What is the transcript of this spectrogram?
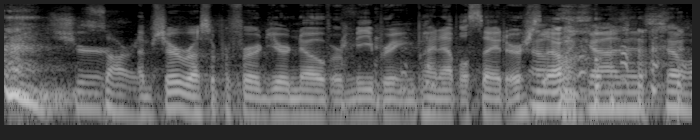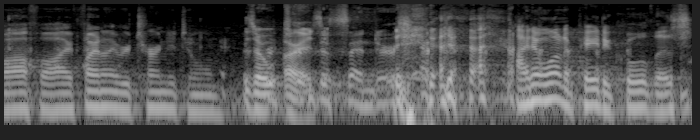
sure. Sorry. I'm sure Russell preferred your no over me bringing pineapple cider. So, Oh my god, that's so awful. I finally returned it to him. so all right. to So, sender. I don't want to pay to cool this.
